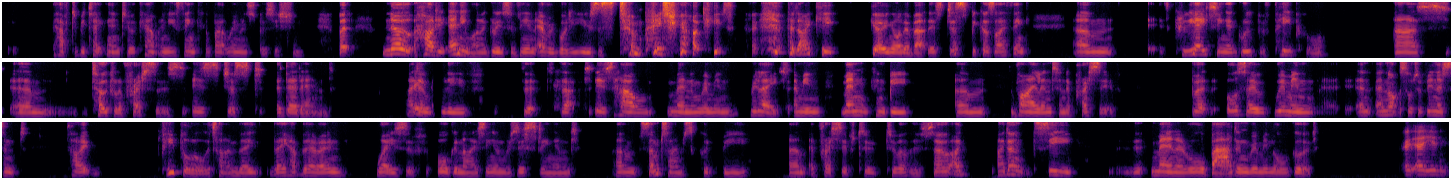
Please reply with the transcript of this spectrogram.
have to be taken into account when you think about women's position. But no, hardly anyone agrees with me, and everybody uses the term patriarchy. but I keep going on about this just because I think um, it's creating a group of people as um, total oppressors is just a dead end. I don't believe that that is how men and women relate. I mean, men can be um, violent and oppressive, but also women are, are not sort of innocent type people all the time. They they have their own ways of organizing and resisting, and um, sometimes could be um, oppressive to to others. So I I don't see that men are all bad and women all good. I, I,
